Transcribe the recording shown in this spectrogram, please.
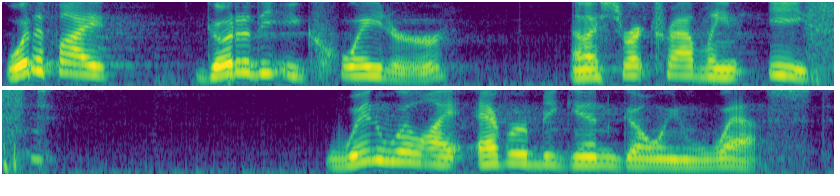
What if I go to the equator and I start traveling east? When will I ever begin going west?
